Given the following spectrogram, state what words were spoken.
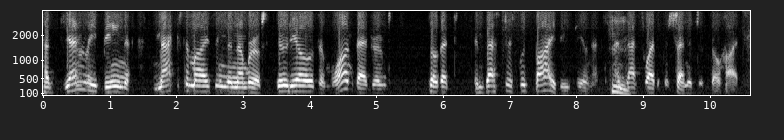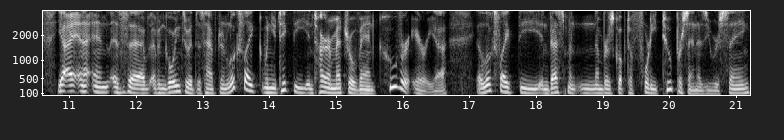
have generally been maximizing the number of studios and one bedrooms so that investors would buy these units, hmm. and that's why the percentage is so high. Yeah, and, and as uh, I've been going through it this afternoon, it looks like when you take the entire Metro Vancouver area, it looks like the investment numbers go up to 42%, as you were saying.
